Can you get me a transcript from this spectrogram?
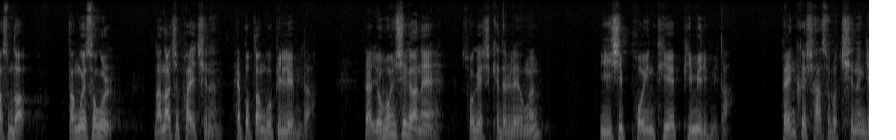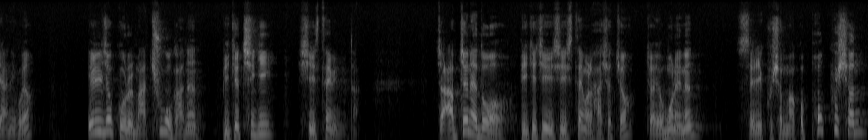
반갑습니다. 당구의 속을 낱낱이 파헤치는 해법당구 빌리입니다. 자, 이번 시간에 소개시켜드릴 내용은 20포인트의 비밀입니다. bank shot으로 치는 게 아니고요. 일적구를 맞추고 가는 비껴치기 시스템입니다. 자, 앞전에도 비껴치기 시스템을 하셨죠? 자, 이번에는 three 쿠션 맞고 four쿠션,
